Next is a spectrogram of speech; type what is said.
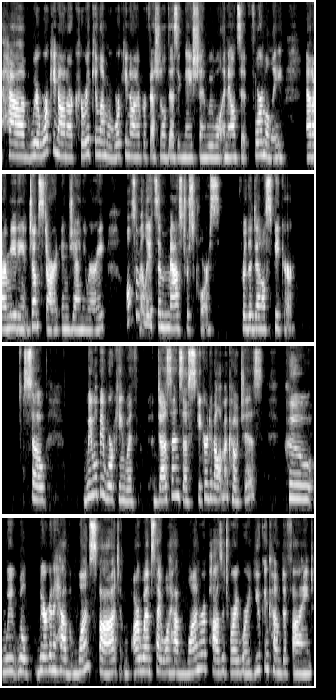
have we're working on our curriculum we're working on our professional designation. We will announce it formally at our meeting at jumpstart in january. Ultimately it's a master's course for the dental speaker. So we will be working with dozens of speaker development coaches who we will we're going to have one spot. Our website will have one repository where you can come to find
